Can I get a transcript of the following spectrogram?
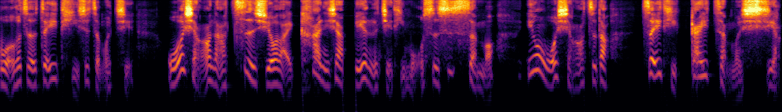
我儿子这一题是怎么解，我想要拿自修来看一下别人的解题模式是什么，因为我想要知道这一题该怎么想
